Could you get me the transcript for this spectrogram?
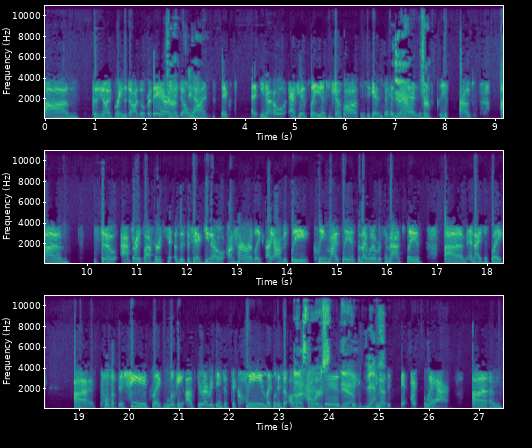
Um, cause you know, I bring the dog over there Sure. and I don't Yeah. want ticks, uh, you know, at his place, you know, to jump off and to get into his Yeah, yeah, bed and sure. his, his couch. Um, so after I saw her, t- the, the tick, you know, on her, like I obviously cleaned my place and I went over to Matt's place. Um, and I just like, uh, pulled up the sheets, like looking up through everything just to clean, like look into all the that's the crevices. Yeah. They could- Yeah. You know, they get everywhere. Um,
